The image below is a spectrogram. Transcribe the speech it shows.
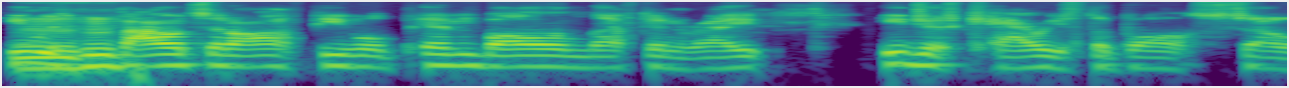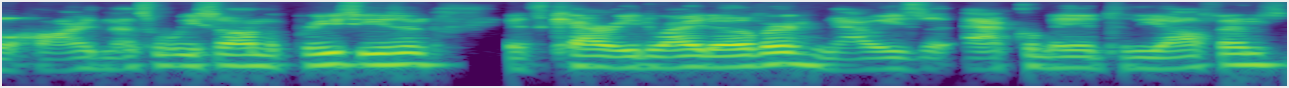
He was Mhm. bouncing off people, pinballing left and right. He just carries the ball so hard. And that's what we saw in the preseason. It's carried right over. Now he's acclimated to the offense.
